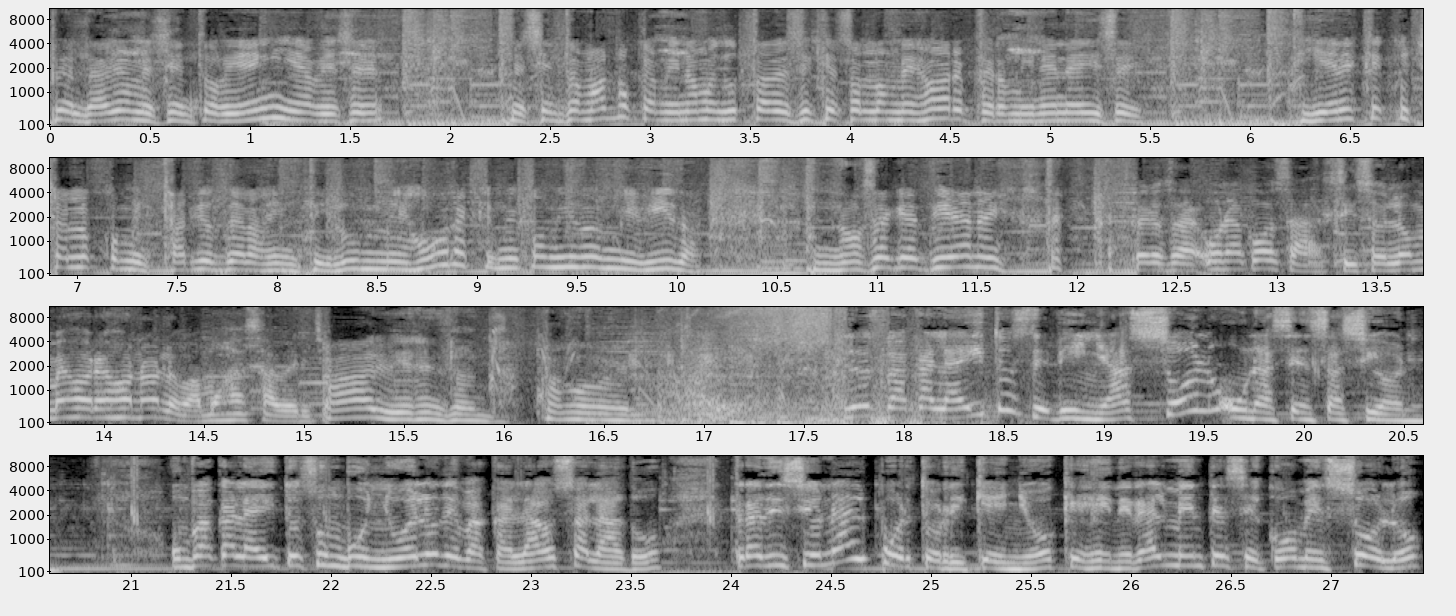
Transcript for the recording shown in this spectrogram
¿Verdad? Yo me siento bien y a veces me siento mal porque a mí no me gusta decir que son los mejores, pero mi nene dice, tienes que escuchar los comentarios de la gente los mejores que me he comido en mi vida. No sé qué tienen. Pero o sea, una cosa, si son los mejores o no, lo vamos a saber ya. Ay, Virgen Santa, vamos a ver. Los bacalaitos de viña son una sensación. Un bacalaíto es un buñuelo de bacalao salado tradicional puertorriqueño que generalmente se come solo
